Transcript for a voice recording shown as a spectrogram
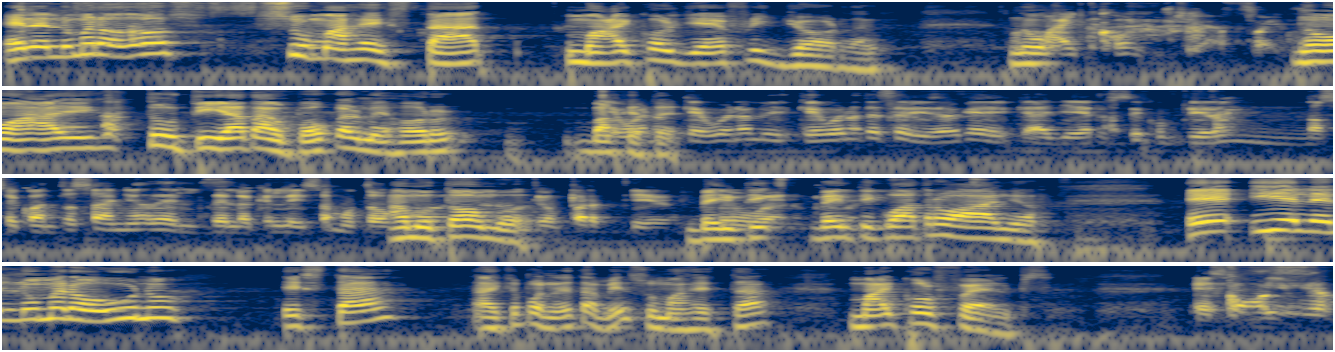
En el número 2, su majestad Michael Jeffrey Jordan. No, Michael Jeffrey. no hay tu tía tampoco el mejor Qué bueno, basquetero. qué bueno, Luis, qué bueno está ese video que, que ayer se cumplieron no sé cuántos años del- de, lo que le hizo a Mutombo. A Mutombo. un partido. Qué 20 bueno, qué bueno. 24 años. Eh, y en el número 1 está, hay que ponerle también su majestad Michael Phelps. Mismo. Coño,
